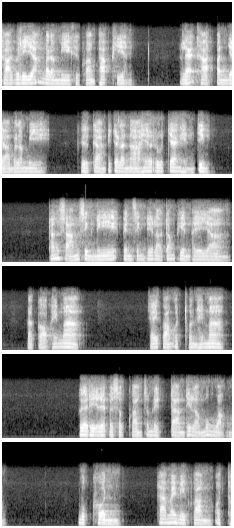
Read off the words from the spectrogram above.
ขาดวิริยะบารมีคือความภาคเพียรและขาดปัญญาบารมี คือการพิจารณาให้รู้แจ้งเห็นจริง ทั้งสามสิ่งนี้เป็นสิ่งที่เราต้องเพียรพยายาม ประกอบให้มาก ใช้ความอดทนให้มาก เพื่อที่จะได้ประสบความสำเร็จตามที่เรามุ่งหวัง บุคคล ถ้าไม่มีความอดท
